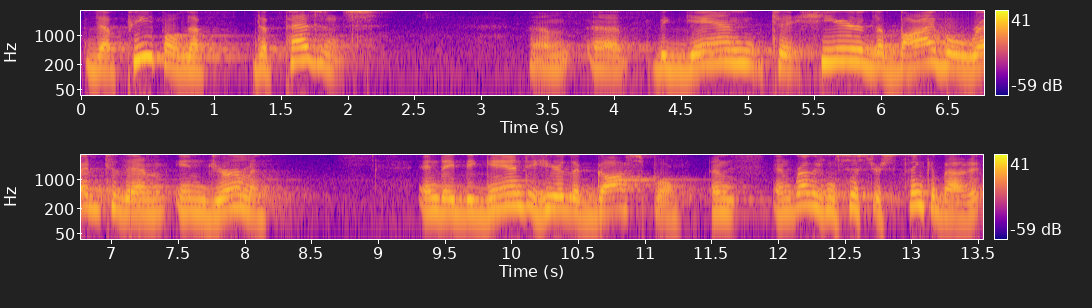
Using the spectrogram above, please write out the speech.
the people, the, the peasants, um, uh, began to hear the Bible read to them in German. And they began to hear the gospel. And, and, brothers and sisters, think about it.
